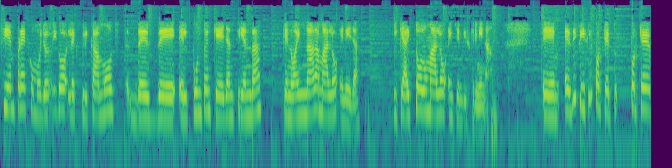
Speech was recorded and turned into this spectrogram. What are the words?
siempre, como yo digo, le explicamos desde el punto en que ella entienda que no hay nada malo en ella, y que hay todo malo en quien discrimina. Eh, es difícil porque tú, porque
